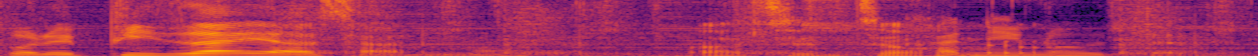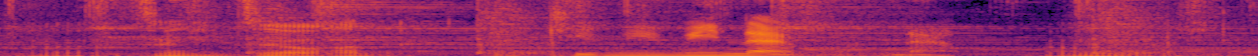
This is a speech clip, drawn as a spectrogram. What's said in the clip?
これピザ屋さんのあ全然わかんない。わカニの歌。でうん全然わかんない、君見ないもんね。う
